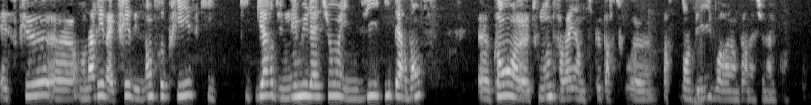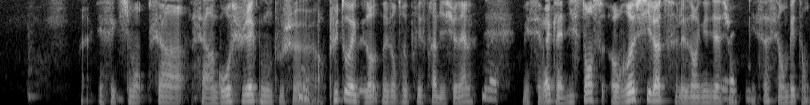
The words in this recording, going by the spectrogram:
est-ce que euh, on arrive à créer des entreprises qui, qui, gardent une émulation et une vie hyper dense euh, quand euh, tout le monde travaille un petit peu partout, euh, partout dans le pays, voire à l'international. Effectivement, c'est un, un, gros sujet que nous touche mm. alors plutôt avec des, entreprises traditionnelles, mais c'est vrai que la distance resilote les organisations et ça c'est embêtant.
